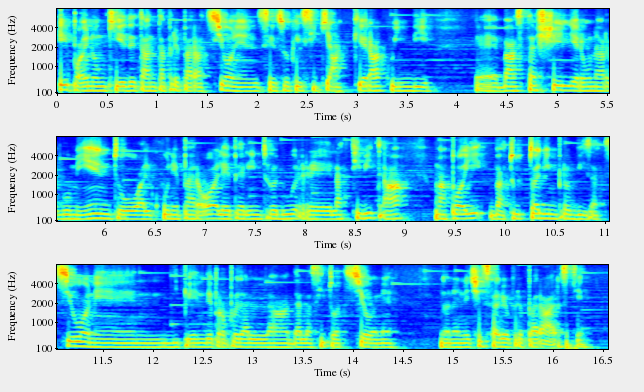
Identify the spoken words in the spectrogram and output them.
E poi non chiede tanta preparazione, nel senso che si chiacchiera, quindi eh, basta scegliere un argomento o alcune parole per introdurre l'attività, ma poi va tutto ad improvvisazione, dipende proprio dalla, dalla situazione, non è necessario prepararsi.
